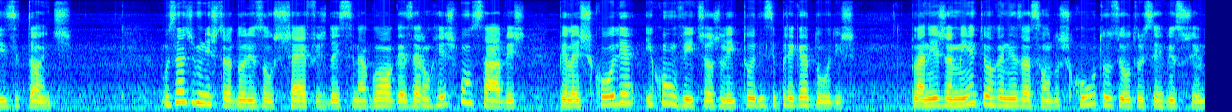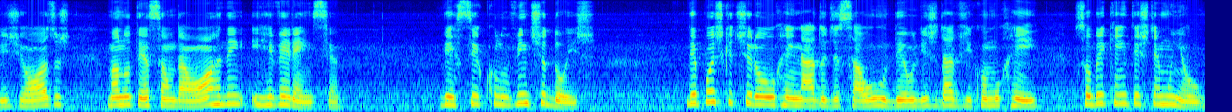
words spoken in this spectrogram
visitante. Os administradores ou chefes das sinagogas eram responsáveis pela escolha e convite aos leitores e pregadores, planejamento e organização dos cultos e outros serviços religiosos, manutenção da ordem e reverência. Versículo 22. Depois que tirou o reinado de Saul, deu-lhes Davi como rei, sobre quem testemunhou:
